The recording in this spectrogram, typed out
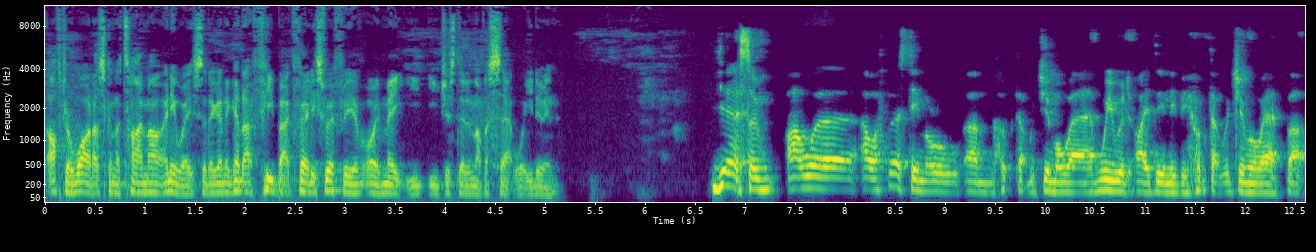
after a while that's going to time out anyway. So they're going to get that feedback fairly swiftly of, "Oh, mate, you, you just did another set. What are you doing?" Yeah, so our our first team are all um, hooked up with GymAware. We would ideally be hooked up with GymAware, but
